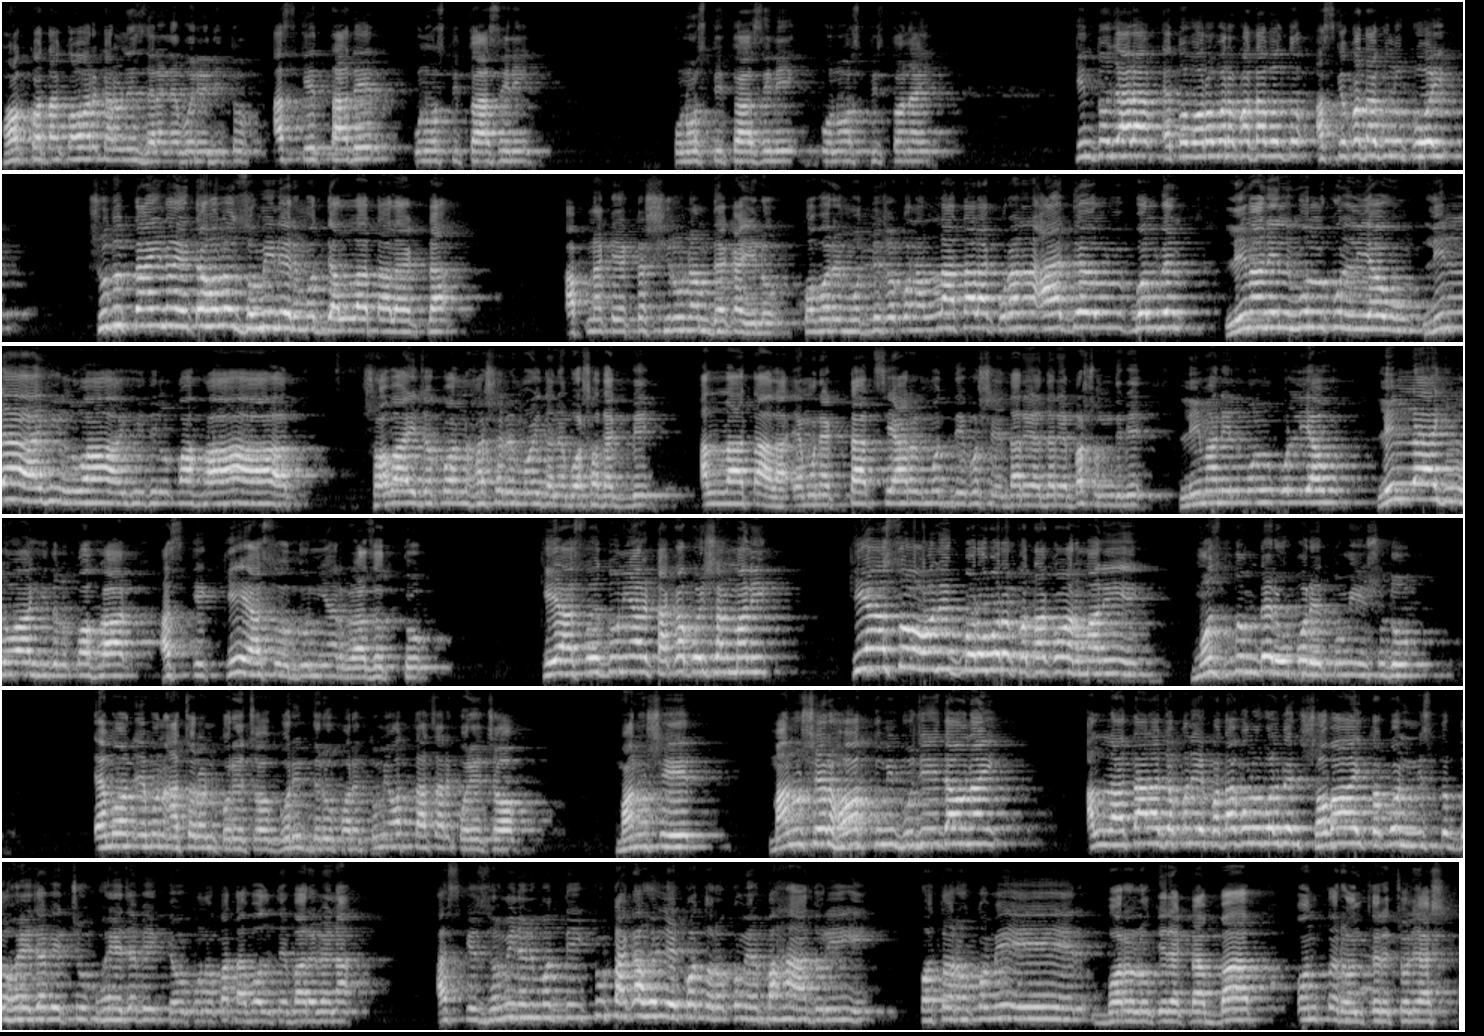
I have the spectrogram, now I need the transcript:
হক কথা কওয়ার কারণে জেলেনে ভরে দিত। আজকে তাদের কোনো অস্তিত্ব আসেনি। কোনো অস্তিত্ব আসেনি, কোনো অস্তিত্ব নাই। কিন্তু যারা এত বড় বড় কথা বলতো, আজকে কথাগুলো কই? শুধু তাই না, এটা হলো জমিনের মধ্যে আল্লাহ তালা একটা, আপনাকে একটা শিরোনাম দেখা এলো কবরের মধ্যে যখন আল্লাহ তালা কোরআনের আয়াত বলবেন, লিমানিল মুলকুল লিল্লাহিল ওয়াহিদিল কাহার, সবাই যখন হাসরের ময়দানে বসা থাকবে, আল্লাহ তাআলা এমন একটা চেয়ারের মধ্যে বসে দাঁড়িয়ে দাঁড়িয়ে ভাষণ দিবে, লিমানিল মুলকুল লিল্লাহিল ওয়াহিদুল কাহার, আজকে কে আসো দুনিয়ার রাজত্ব? কে আসো দুনিয়ার টাকা পয়সার মালিক? কে আসো অনেক বড় বড় কথা কর মালিক? মজলুমদের উপরে তুমি শুধু এমন এমন আচরণ করেছ, গরিবদের উপরে তুমি অত্যাচার করেছ। মানুষের মানুষের হক তুমি বুঝিয়ে দাও নাই। আল্লাহ তারা যখন এই কথাগুলো বলবেন, সবাই তখন নিস্তব্ধ হয়ে যাবে, চুপ হয়ে যাবে, কেউ কোনো কথা বলতে পারবে না। আজকে জমিনের মধ্যে একটু টাকা হইলে কত রকমের বাহাদুরি। কত রকমের বড় লোকের একটা বাপ অন্তর অন্তরে চলে আসে।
